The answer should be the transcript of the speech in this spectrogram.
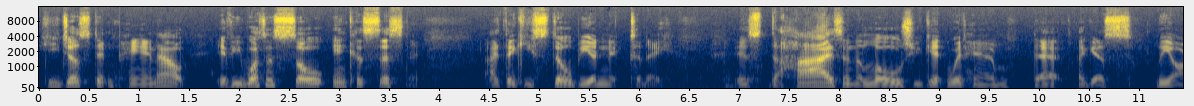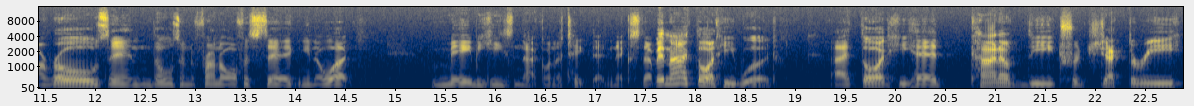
he just didn't pan out. If he wasn't so inconsistent, I think he'd still be a Knick today. It's the highs and the lows you get with him that I guess Leon Rose and those in the front office said, you know what? Maybe he's not going to take that next step. And I thought he would. I thought he had kind of the trajectory,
